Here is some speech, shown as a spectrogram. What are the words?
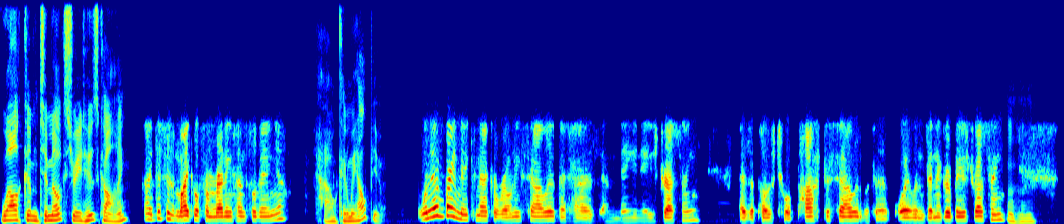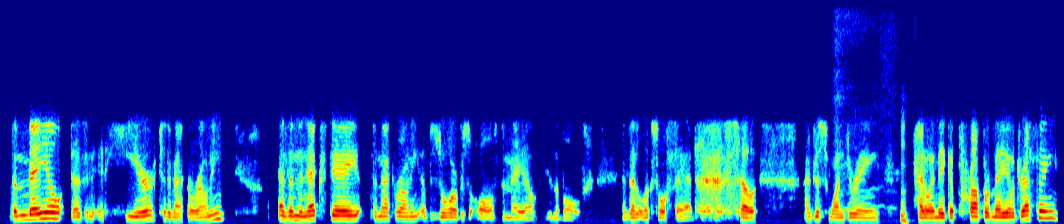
Welcome to Milk Street. Who's calling? Hi, this is Michael from Reading, Pennsylvania. How can we help you? Whenever I make macaroni salad that has a mayonnaise dressing, as opposed to a pasta salad with an oil and vinegar based dressing, mm-hmm. The mayo doesn't adhere to the macaroni. And then the next day, the macaroni absorbs all of the mayo in the bowl. And then it looks all sad. So I'm just wondering hmm. how do I make a proper mayo dressing?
